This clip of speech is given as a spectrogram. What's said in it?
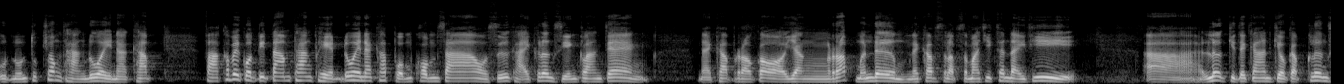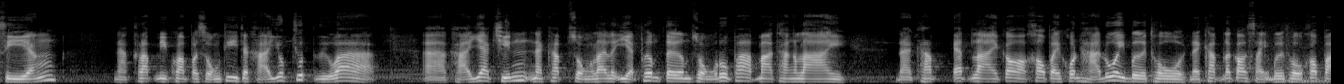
อุดหนุนทุกช่องทางด้วยนะครับ ฝากเข้าไปกดติดตามทางเพจด้วยนะครับ ผมคมซาวซื้อขายเครื่องเสียงกลางแจ้งนะครับ เราก็ยังรับเหมือนเดิมนะครับสำหรับสมาชิกท่านใดที่เลิกกิจการเกี่ยวกับเครื่องเสียงนะครับมีความประสงค์ที่จะขายยกชุดหรือว่าาขายแยกชิ้นนะครับส่งรายละเอียดเพิ่มเติมส่งรูปภาพมาทางไลน์นะครับแอดไลน์ก็เข้าไปค้นหาด้วยเบอร์โทรนะครับแล้วก็ใส่เบอร์โทรเข้าไป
